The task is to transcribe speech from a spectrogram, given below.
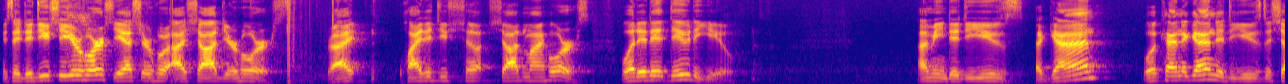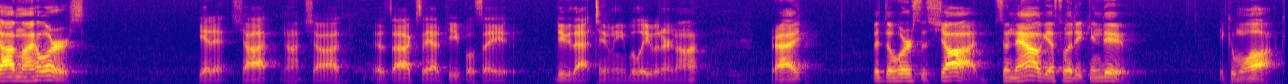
you say, Did you shoe your horse? Yes, your horse. I shod your horse. Right? Why did you sh shod my horse? What did it do to you? I mean, did you use a gun? What kind of gun did you use to shod my horse? Get it? Shot, not shod. I actually had people say, do that to me, believe it or not. Right? But the horse is shod. So now, guess what it can do? It can walk.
